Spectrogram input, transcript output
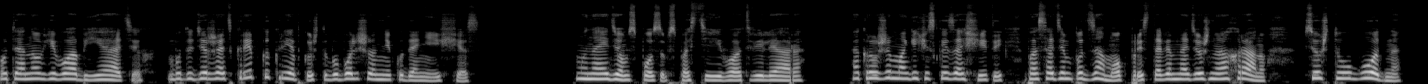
утону в его объятиях, буду держать крепко-крепко, чтобы больше он никуда не исчез. Мы найдем способ спасти его от Виляра. Окружим магической защитой, посадим под замок, приставим надежную охрану, все что угодно.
